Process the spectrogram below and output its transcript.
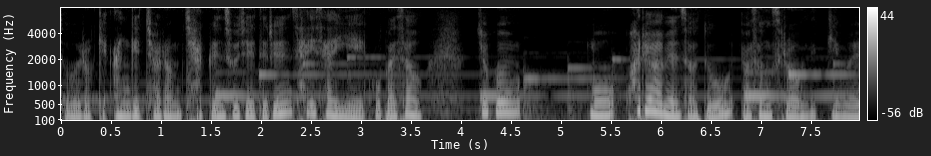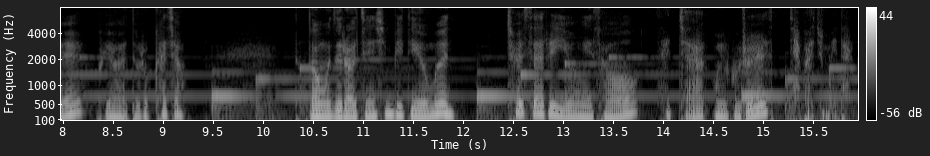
또 이렇게 안개처럼 작은 소재들은 사이사이에 꼽아서 조금 뭐 화려하면서도 여성스러운 느낌을 부여하도록 하죠. 너무 늘어진 신비디움은 철사를 이용해서 살짝 얼굴을 잡아줍니다.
